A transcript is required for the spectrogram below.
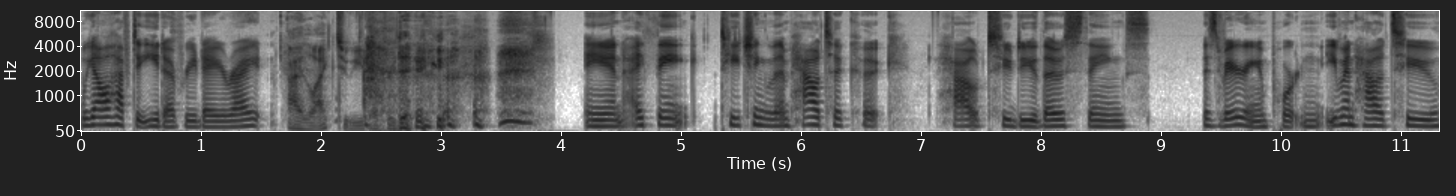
we all have to eat every day, right? I like to eat every day. And I think teaching them how to cook, how to do those things is very important. Even how to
